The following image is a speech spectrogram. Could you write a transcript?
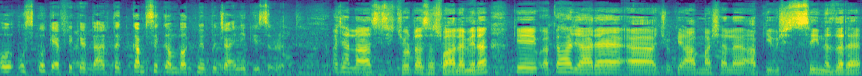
उसको कैफ़े किरदार तक कम से कम वक्त में पहुँचाने की ज़रूरत है। अच्छा लास्ट छोटा सा सवाल है मेरा कि कहा जा रहा है चूँकि आप माशाल्लाह आपकी सही नज़र है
